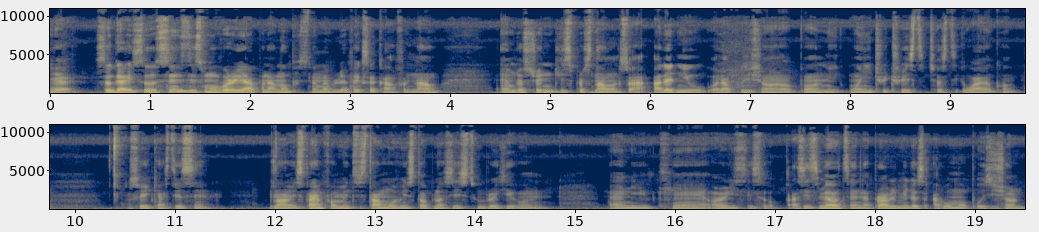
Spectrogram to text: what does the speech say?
Yeah. So guys so since this move already happened i'm not putting on my BluFX account for now. I'm just trading this personal one. So i added new other position upon when it retraced just a while ago. So you can still see. Now it's time for me to start moving stop losses to break even and you can already see so as it's melting i probably may just add one more position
